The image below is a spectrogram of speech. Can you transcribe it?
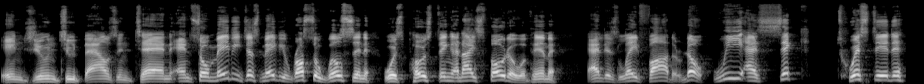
in June 2010. And so maybe, just maybe, Russell Wilson was posting a nice photo of him and his late father. No, we as sick twisted,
